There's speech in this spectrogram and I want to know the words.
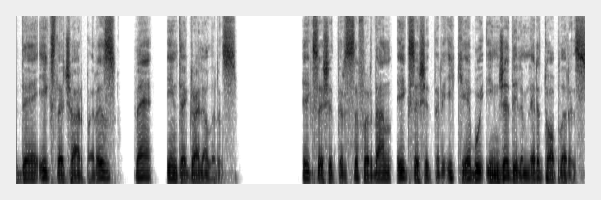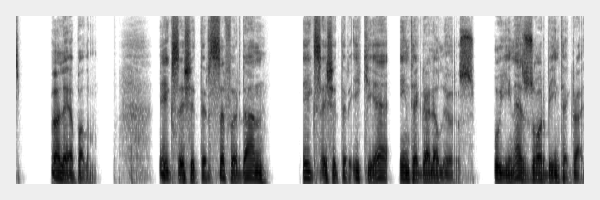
dx ile çarparız ve integral alırız. x eşittir 0'dan x eşittir 2'ye bu ince dilimleri toplarız. Böyle yapalım. x eşittir 0'dan x eşittir 2'ye integral alıyoruz. Bu yine zor bir integral.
